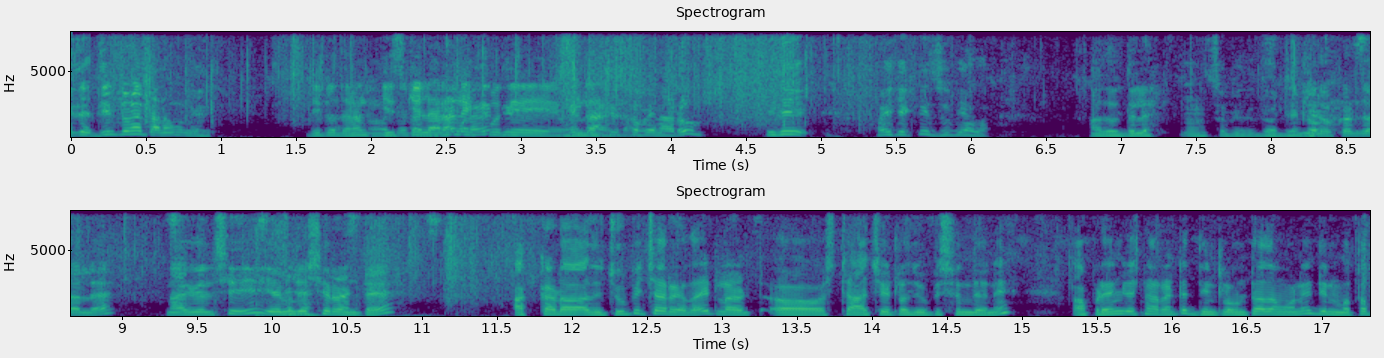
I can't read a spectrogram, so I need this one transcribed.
ఇదే దీంట్లోనే ధనం ఉండేది దీంట్లో ధనం తీసుకెళ్ళారా లేకపోతే తీసుకుపోయినారు. ఇది పైకి ఎక్కి చూపించాల అది వద్దులే. చూపించదు ఒక్కటి చాలే. నాకు తెలిసి ఏం చేసారంటే అక్కడ అది చూపించారు కదా ఇట్లా స్టాచ్యూ ఇట్లా చూపిస్తుంది అని. అప్పుడు ఏం చేసినారంటే దీంట్లో ఉంటుందేమో అని దీన్ని మొత్తం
